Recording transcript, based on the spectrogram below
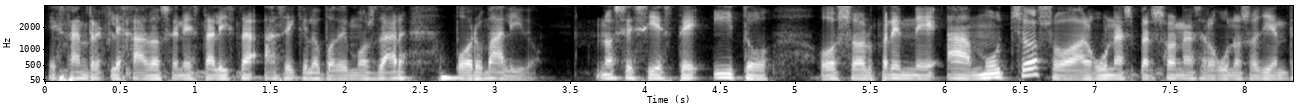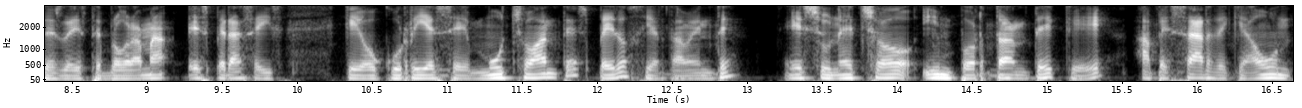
están reflejados en esta lista, así que lo podemos dar por válido. No sé si este hito os sorprende a muchos o a algunas personas, algunos oyentes de este programa esperaseis que ocurriese mucho antes, pero ciertamente es un hecho importante que, a pesar de que aún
